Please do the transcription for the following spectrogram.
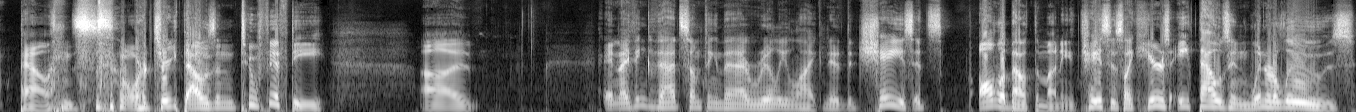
pounds or three thousand two fifty. Uh, and I think that's something that I really like. The, the chase, it's all about the money. Chase is like, here's eight thousand, win or lose,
